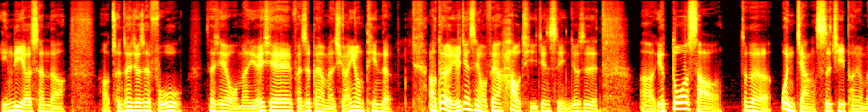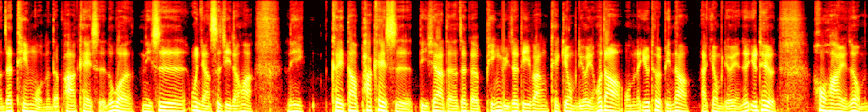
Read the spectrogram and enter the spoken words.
盈利而生的哦，哦，纯粹就是服务这些我们有一些粉丝朋友们喜欢用听的。哦，对了，有一件事情我非常好奇，一件事情就是，呃，有多少？这个问讲司机朋友们在听我们的 podcast，如果你是问讲司机的话，你可以到 podcast 底下的这个评语这地方可以给我们留言，或到我们的 YouTube 频道来给我们留言。这 YouTube 后花园，这是我们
